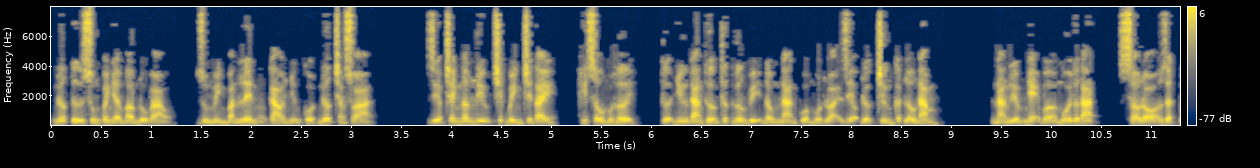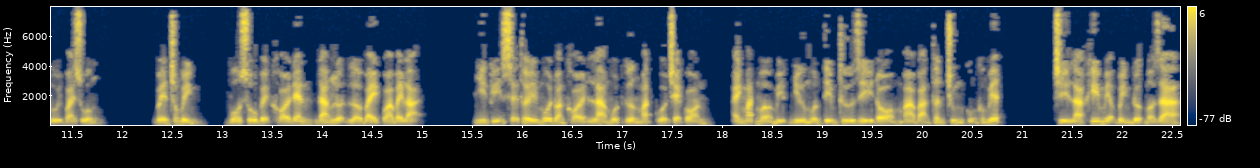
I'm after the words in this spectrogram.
nước từ xung quanh ầm ầm đổ vào, dùng mình bắn lên cao những cột nước trắng xóa. Diệp tranh nâng niu chiếc bình trên tay, hít sâu một hơi, tựa như đang thưởng thức hương vị nồng nàn của một loại rượu được trưng cất lâu năm. Nàng liếm nhẹ bờ môi ướt át, sau đó giật túi vải xuống. Bên trong bình, vô số vệt khói đen đang lượn lờ bay qua bay lại. Nhìn kỹ sẽ thấy mỗi đoàn khói là một gương mặt của trẻ con, ánh mắt mở mịt như muốn tìm thứ gì đó mà bản thân chúng cũng không biết. Chỉ là khi miệng bình được mở ra,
